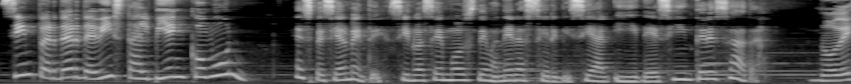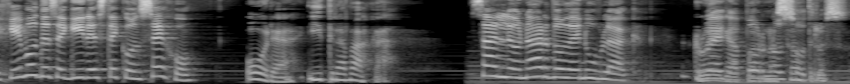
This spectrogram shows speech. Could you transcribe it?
sin perder de vista el bien común. Especialmente si lo hacemos de manera servicial y desinteresada. No dejemos de seguir este consejo. Ora y trabaja. San Leonardo de Nublac, ruega, por, nosotros.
